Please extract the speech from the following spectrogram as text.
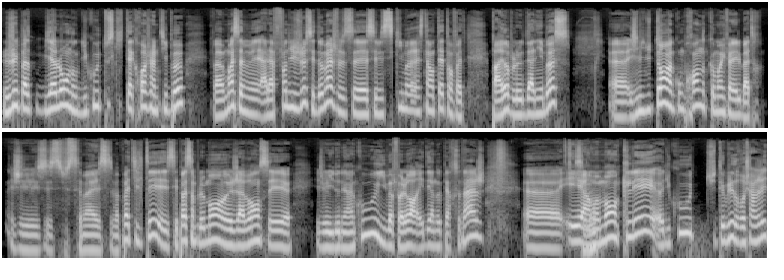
le jeu est pas bien long, donc du coup tout ce qui t'accroche un petit peu, enfin moi ça à la fin du jeu c'est dommage, c'est ce qui me restait en tête en fait. Par exemple le dernier boss. euh, j'ai mis du temps à comprendre comment il fallait le battre. C'est- ça m'a, ça m'a pas tilté et c'est pas simplement euh, j'avance et, et je vais lui donner un coup. Il va falloir aider un autre personnage. Euh, et à un moment clé, euh, du coup, tu t'es obligé de recharger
